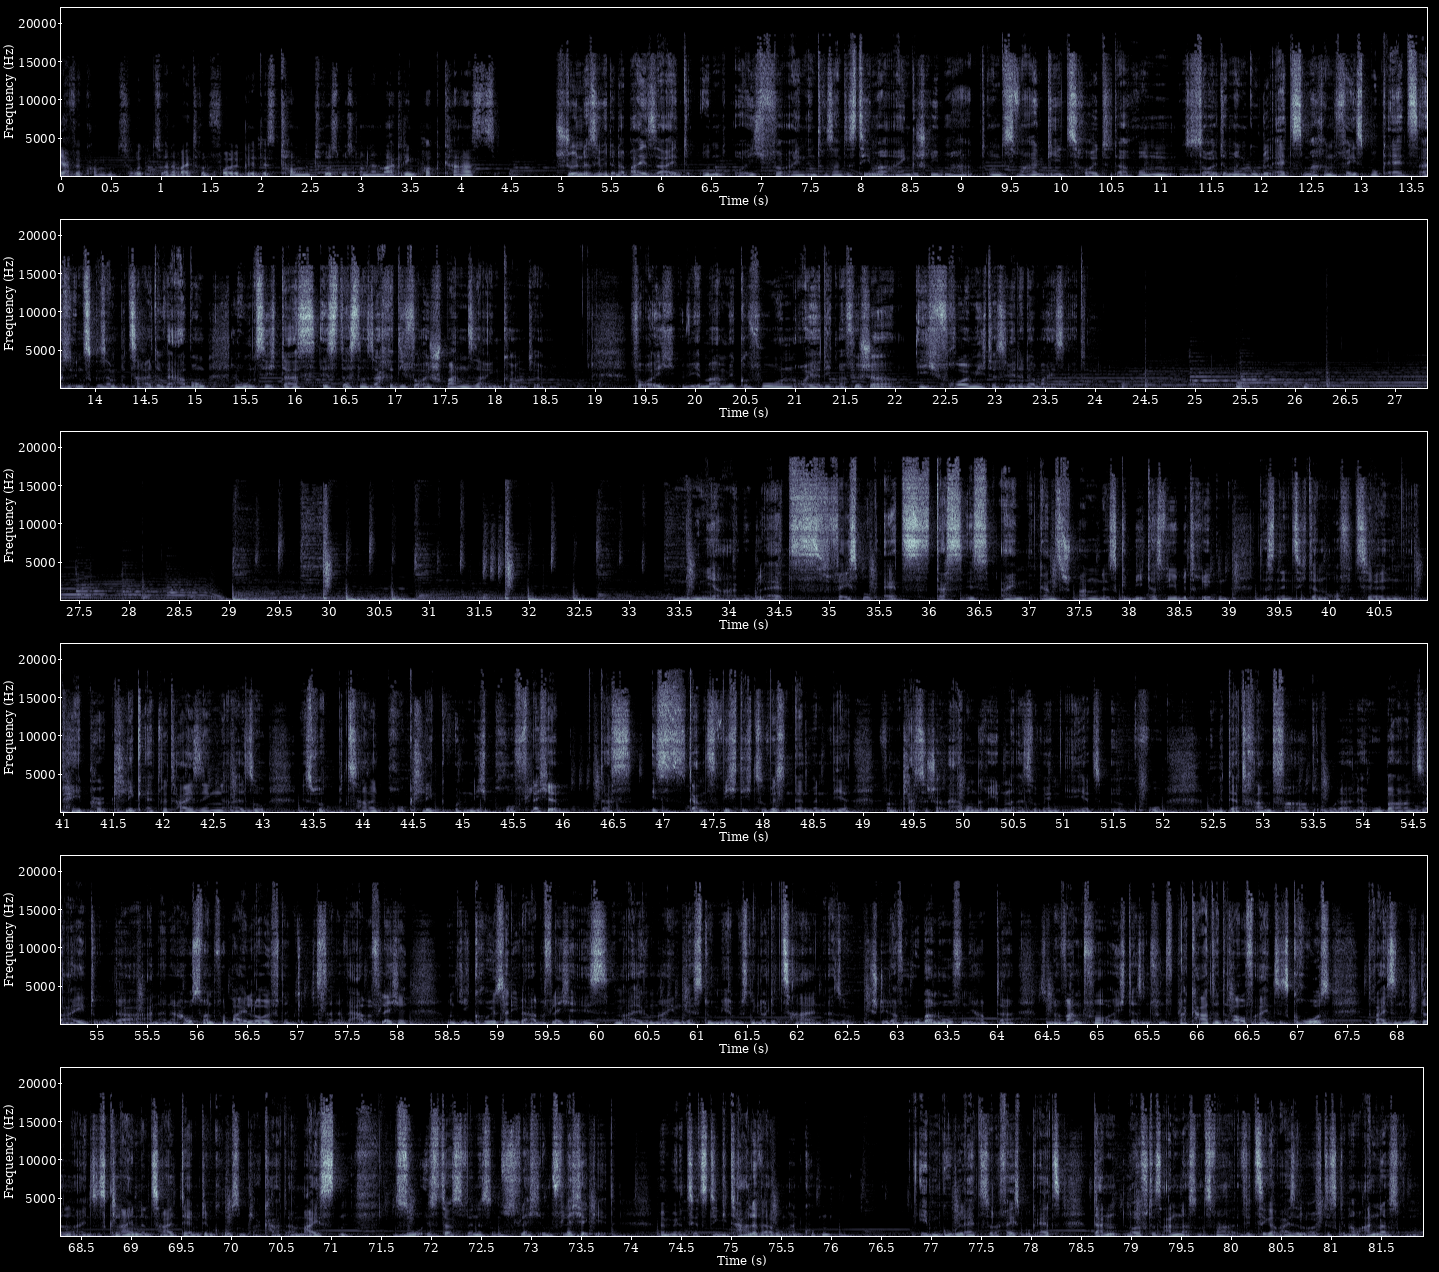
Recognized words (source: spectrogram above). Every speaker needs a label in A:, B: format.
A: Ja, willkommen zurück zu einer weiteren Folge des Tom Tourismus Online Marketing Podcasts.
B: Schön, dass ihr wieder dabei seid und euch für ein interessantes Thema eingeschrieben habt. Und zwar geht es heute darum, sollte man Google Ads machen, Facebook Ads, also insgesamt bezahlte Werbung? Lohnt sich das? Ist das eine Sache, die für euch spannend sein könnte? Für euch, wie immer am Mikrofon, euer Dietmar Fischer. Ich freue mich, dass ihr wieder dabei seid. Ads, Facebook Ads, das ist ein ganz spannendes Gebiet, das wir hier betreten. Das nennt sich dann im offiziellen Pay-per-Click-Advertising, also es wird bezahlt pro Klick und nicht pro Fläche. Das ist ganz wichtig zu wissen, denn wenn wir von klassischer Werbung reden, also wenn ihr jetzt irgendwo mit der Tram fahrt oder in der U-Bahn seid oder an einer Hauswand vorbeiläuft, dann gibt es da eine Werbefläche und je größer die Werbefläche ist im Allgemeinen, desto mehr müssen die Leute zahlen. Also ihr steht auf dem U-Bahnhof und ihr habt da so eine Wand vor euch, da sind fünf Plakate drauf, eins ist groß, drei sind mittel, eins ist klein, dann zahlt der mit dem großen Plakat am meisten. So ist das, wenn es ums Fläche, um Fläche geht. Wenn wir uns jetzt digitale Werbung angucken, eben Google Ads oder Facebook Ads, dann läuft es anders. Und zwar witzigerweise läuft es genau andersrum.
